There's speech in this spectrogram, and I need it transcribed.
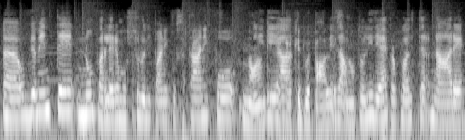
Eh, ovviamente non parleremo solo di panico satanico. No, anche l'idea- perché che due palle Esatto, sono. l'idea è proprio alternare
